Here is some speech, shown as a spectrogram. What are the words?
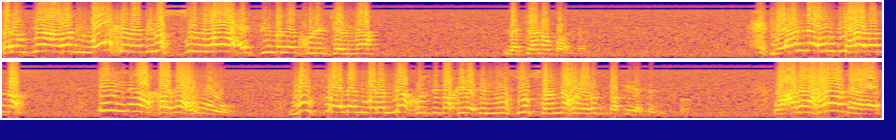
فلو جاء رجل وأخذ بنص واحد في من يدخل الجنة لكان ضالا. لأنه بهذا النص إن أخذه مفردا ولم يأخذ ببقية النصوص فإنه يرد بقية النصوص وعلى هذا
